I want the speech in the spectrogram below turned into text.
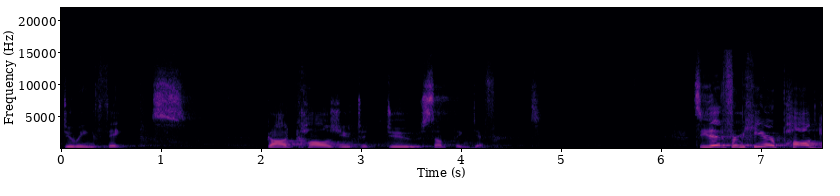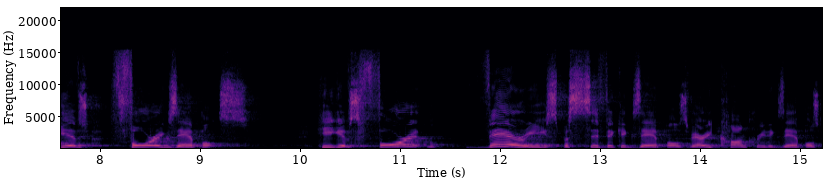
doing things. God calls you to do something different. See, then from here, Paul gives four examples he gives four very specific examples, very concrete examples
